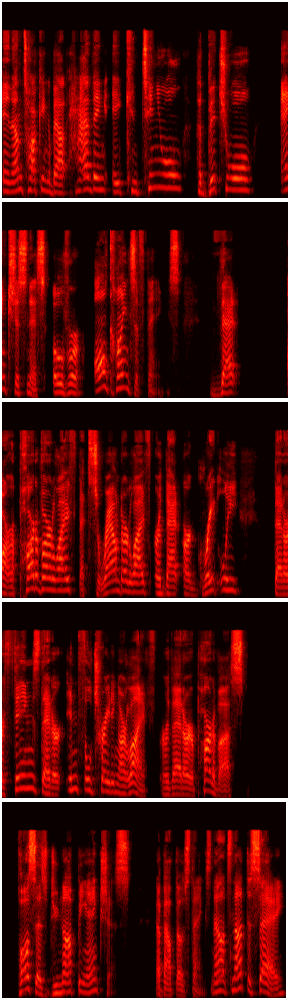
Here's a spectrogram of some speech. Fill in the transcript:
And I'm talking about having a continual, habitual anxiousness over all kinds of things that are a part of our life, that surround our life, or that are greatly, that are things that are infiltrating our life or that are a part of us. Paul says, do not be anxious about those things. Now, it's not to say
